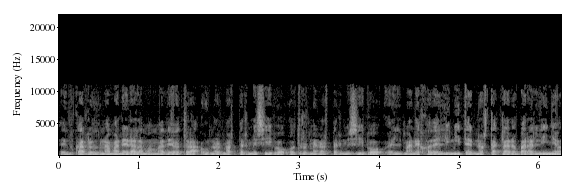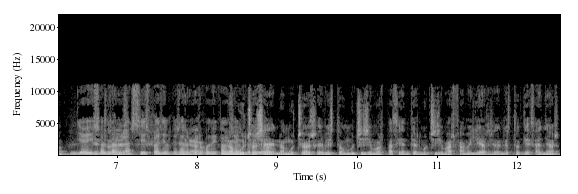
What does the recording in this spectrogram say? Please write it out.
educarlo de una manera, la mamá de otra, uno es más permisivo, otro es menos permisivo, el manejo del límite no está claro para el niño. Y ahí saltan las chispas y el que sale perjudicado No muchos, ¿eh? No muchos, he visto muchísimos pacientes, muchísimas familias en estos 10 años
